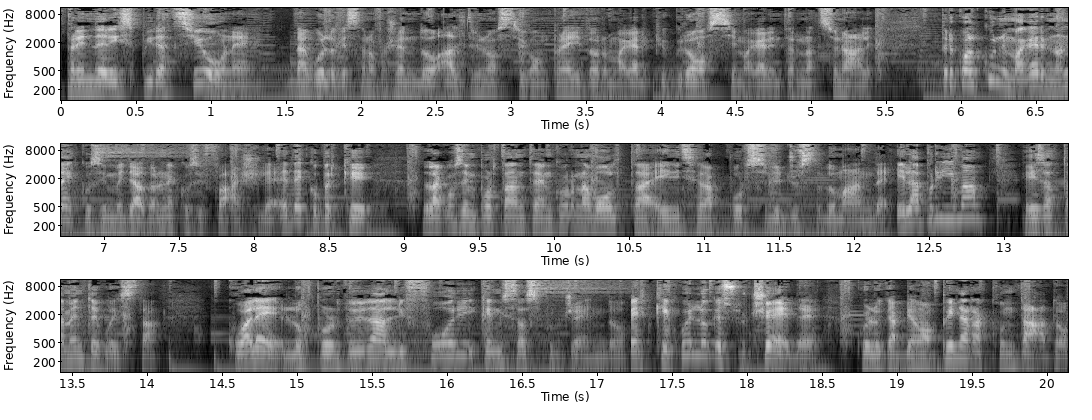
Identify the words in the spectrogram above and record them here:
prendere ispirazione da quello che stanno facendo altri nostri competitor, magari più grossi, magari internazionali. Per qualcuno magari non è così immediato, non è così facile. Ed ecco perché la cosa importante ancora una volta è iniziare a porsi le giuste domande. E la prima è esattamente questa. Qual è l'opportunità lì fuori che mi sta sfuggendo? Perché quello che succede, quello che abbiamo appena raccontato,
